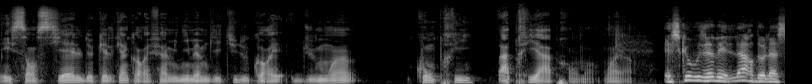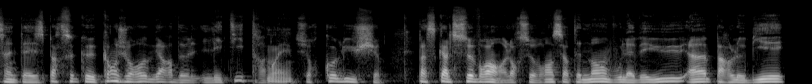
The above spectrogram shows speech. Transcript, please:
essentielles de quelqu'un qui aurait fait un minimum d'études ou qui aurait du moins compris, appris à apprendre. Voilà. Est-ce que vous avez l'art de la synthèse? Parce que quand je regarde les titres Ouais. sur Coluche, Pascal Sevran, alors Sevran certainement vous l'avez eu hein, par le biais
